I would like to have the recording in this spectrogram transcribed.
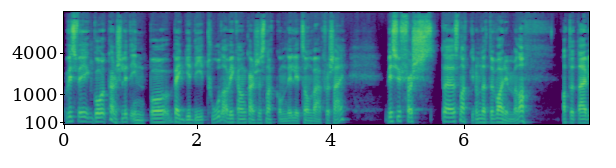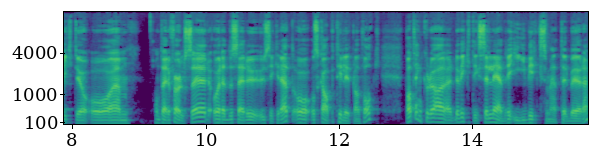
Hvis vi går kanskje litt inn på begge de to, da, vi kan kanskje snakke om de litt sånn hver for seg. Hvis vi først eh, snakker om dette varme, da, at dette er viktig å um, håndtere følelser og redusere usikkerhet og, og, skape tillit blant folk, hva tenker du er det viktigste ledere i virksomheter bør gjøre?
